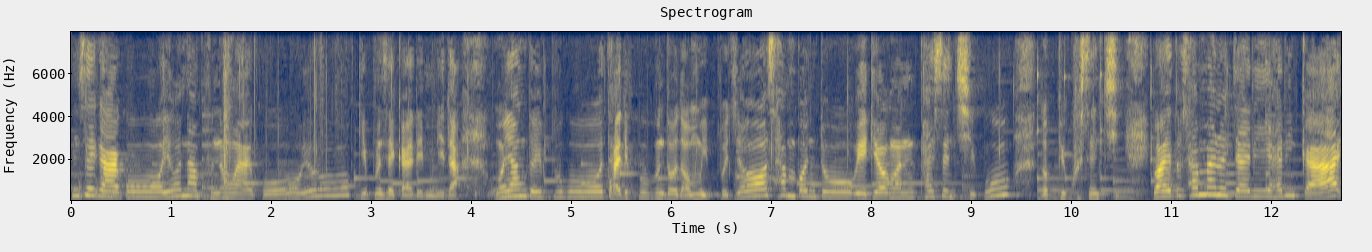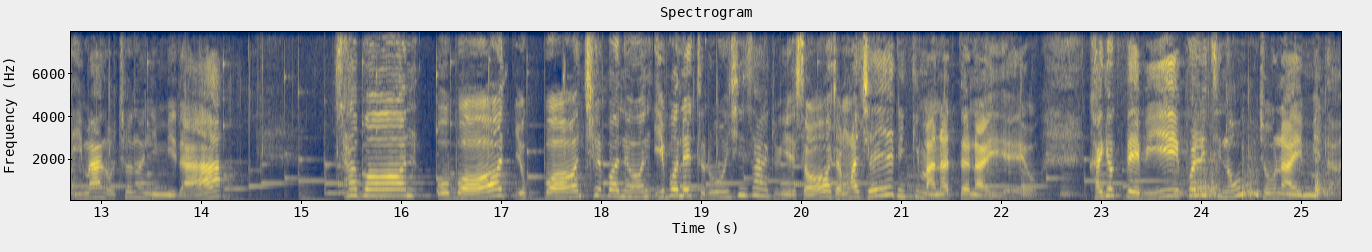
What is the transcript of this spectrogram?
흰색하고 연한 분홍하고 요렇게 이쁜 색깔입니다. 모양도 이쁘고 다리 부분도 너무 이쁘죠. 3번도 외경은 8cm고 높이 9cm. 이 아이도 3만원짜리 할인가 25,000원입니다. 4번, 5번, 6번, 7번은 이번에 들어온 신상 중에서 정말 제일 인기 많았던 아이예요. 가격 대비 퀄리티 너무 좋은 아이입니다.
